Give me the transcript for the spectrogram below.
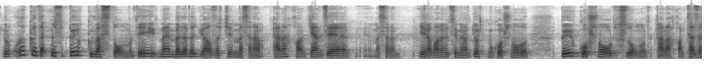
Gör, ona qədər öz böyük qüvvəsi də olmur. Deyir, mənbələrdə yazır ki, məsələn, Pənah xan Gəncəyə, məsələn, İrəvana hücum edən 4000 qoşun olub, böyük qoşunu ordusu da olmurdu Pənah xan. Təzə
